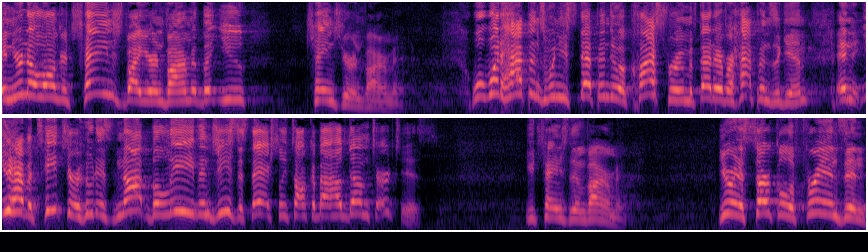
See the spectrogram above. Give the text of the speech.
and you're no longer changed by your environment, but you change your environment. Well, what happens when you step into a classroom, if that ever happens again, and you have a teacher who does not believe in Jesus? They actually talk about how dumb church is. You change the environment. You're in a circle of friends and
